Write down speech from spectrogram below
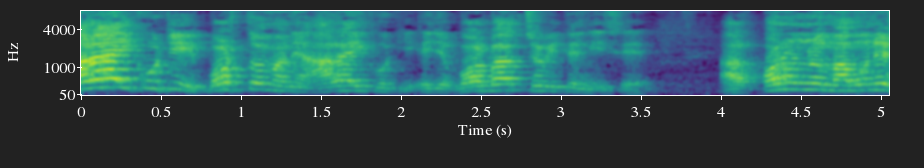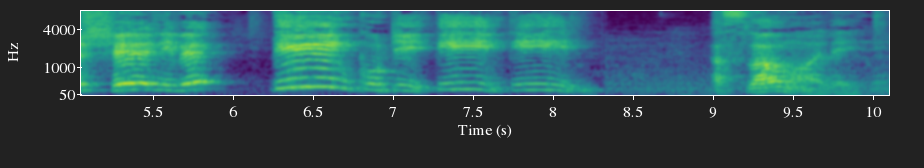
আড়াই কোটি, বর্তমানে আড়াই কোটি, এই যে বরবাদ ছবিতে নিছে। আর অনন্য মামুনের সেরে নিবে তিন কোটি, তিন তিন। আসসালামু আলাইকুম।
